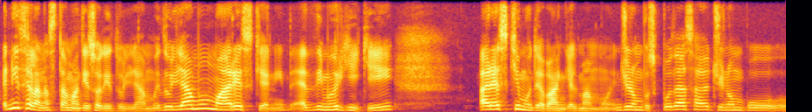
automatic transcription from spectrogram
Δεν ήθελα να σταματήσω τη δουλειά μου. Η δουλειά μου μου αρέσκει, είναι δημιουργική. Αρέσκει μου το επάγγελμα μου. Εκείνο που σπούδασα, εκείνο που,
